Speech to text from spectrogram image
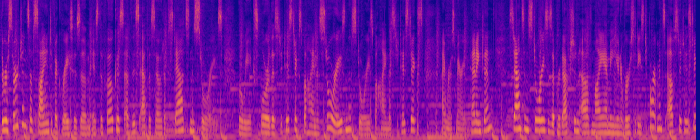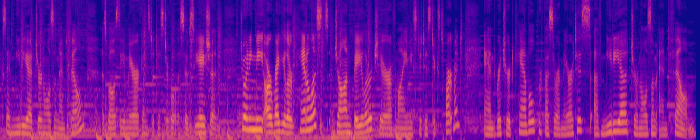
The resurgence of scientific racism is the focus of this episode of Stats and Stories, where we explore the statistics behind the stories and the stories behind the statistics. I'm Rosemary Pennington. Stats and Stories is a production of Miami University's Departments of Statistics and Media, Journalism, and Film, as well as the American Statistical Association. Joining me are regular panelists John Bailer, Chair of Miami Statistics Department, and Richard Campbell, Professor Emeritus of Media, Journalism, and Film.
